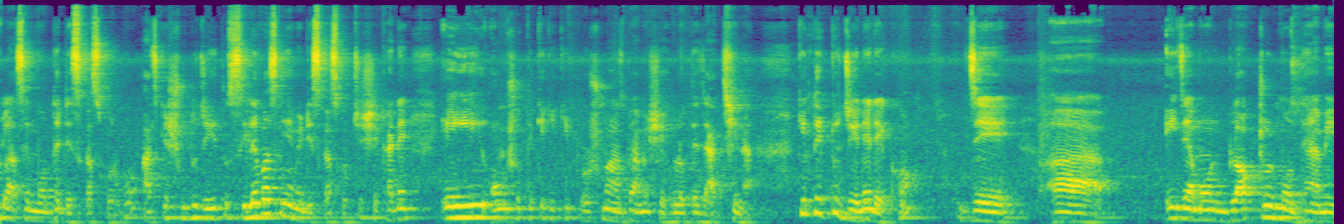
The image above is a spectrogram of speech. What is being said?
ক্লাসের মধ্যে ডিসকাস করব। আজকে শুধু যেহেতু সিলেবাস নিয়ে আমি ডিসকাস করছি, সেখানে এই এই অংশ থেকে কি কি প্রশ্ন আসবে আমি সেগুলোতে যাচ্ছি না। কিন্তু একটু জেনে রেখো যে এই যেমন ব্লক টুর মধ্যে আমি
